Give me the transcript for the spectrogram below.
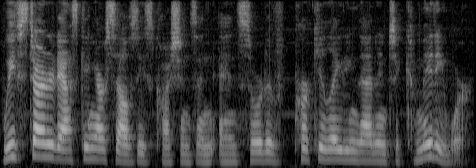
we've started asking ourselves these questions and, and sort of percolating that into committee work.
